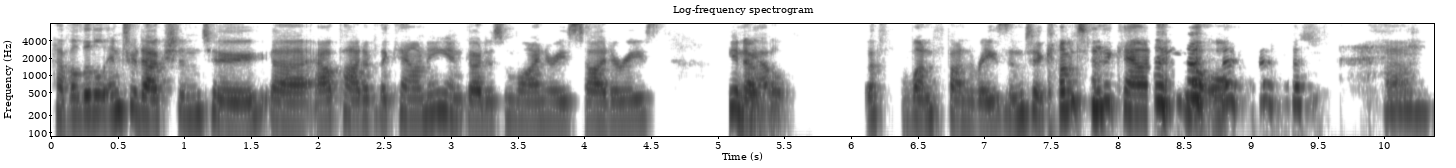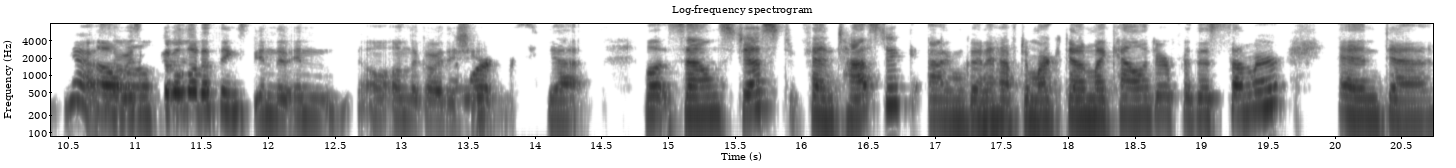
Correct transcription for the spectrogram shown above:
have a little introduction to uh, our part of the county and go to some wineries, cideries, you know, yep. one fun reason to come to the county. um, yeah, oh, so we've got a lot of things in the in on the go this year. Works. Yeah, well, it sounds just fantastic. I'm going to have to mark down my calendar for this summer. And uh,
